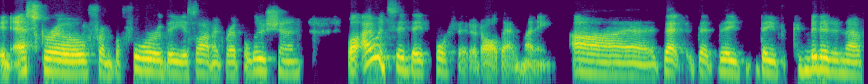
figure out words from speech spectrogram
in escrow from before the Islamic Revolution. Well, I would say they forfeited all that money. Uh, that that they they've committed enough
